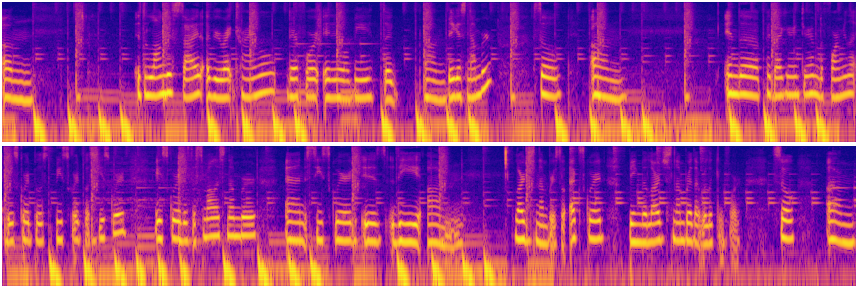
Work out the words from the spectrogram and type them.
um, is the longest side of your right triangle. Therefore it will be the um, biggest number. So um, in the Pythagorean theorem the formula a squared plus b squared plus c squared a squared is the smallest number and c squared is the um, largest number. So x squared being the largest number that we're looking for. So um,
